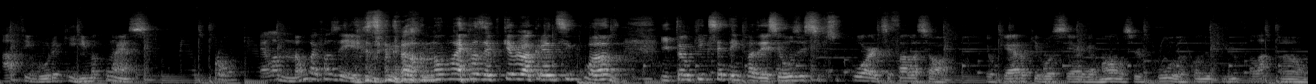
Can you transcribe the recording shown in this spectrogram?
a figura que rima com essa pronto, ela não vai fazer isso, ela não vai fazer porque eu acredito 5 anos. Então o que, que você tem que fazer? Você usa esse suporte, você fala assim, ó, eu quero que você ergue a mão, circula quando eu pedir falar não.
